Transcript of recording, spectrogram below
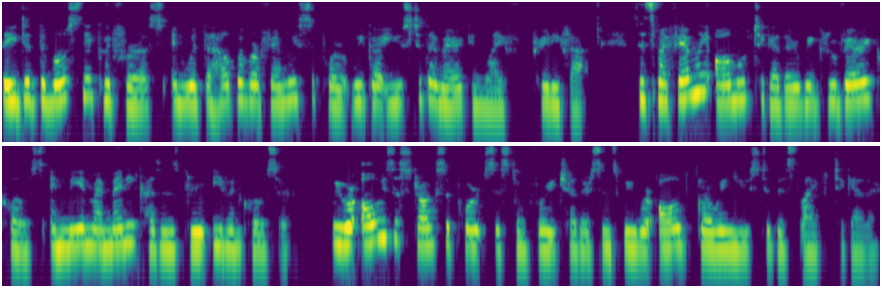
They did the most they could for us, and with the help of our family's support, we got used to the American life pretty fast. Since my family all moved together, we grew very close, and me and my many cousins grew even closer. We were always a strong support system for each other since we were all growing used to this life together.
